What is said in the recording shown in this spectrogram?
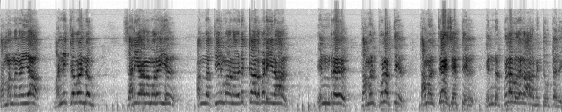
சம்பந்தன் ஐயா மன்னிக்க வேண்டும். சரியான முறையில் அந்த தீர்மானம் எடுக்காதபடியினால் இன்று தமிழ் புலத்தில் தமிழ் தேசியத்தில் இன்று பிளவுகள் ஆரம்பித்து விட்டது.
